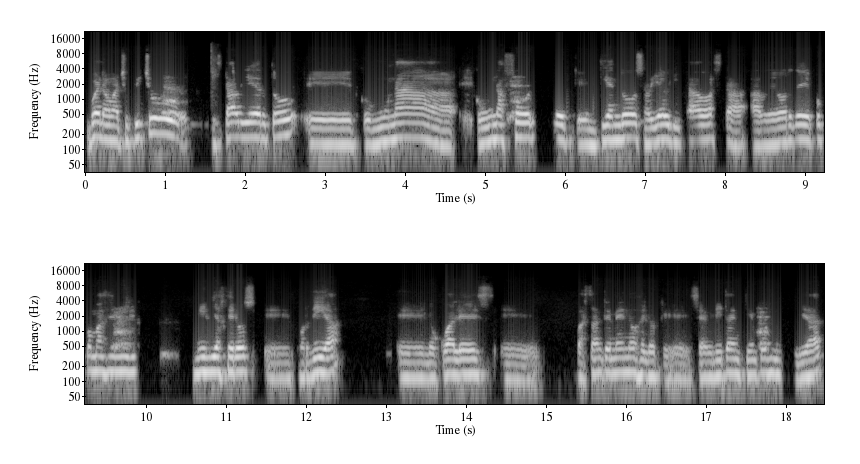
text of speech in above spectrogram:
Bueno, Machu Picchu está abierto eh, con, una, eh, con una aforo que entiendo se había habilitado hasta alrededor de poco más de mil, mil viajeros eh, por día, lo cual es bastante menos de lo que se habilita en tiempos de movilidad.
